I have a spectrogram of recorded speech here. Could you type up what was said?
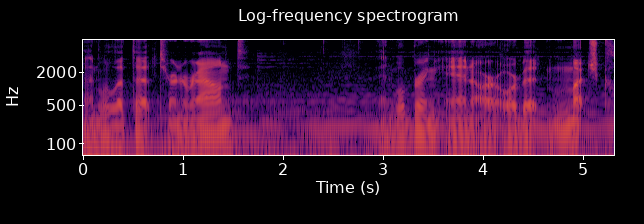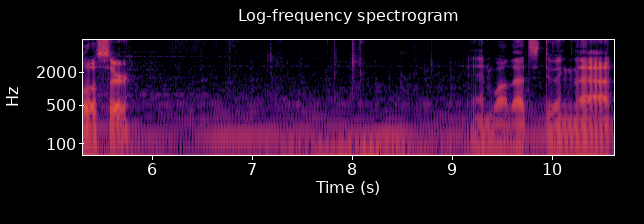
And we'll let that turn around and we'll bring in our orbit much closer. And while that's doing that,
